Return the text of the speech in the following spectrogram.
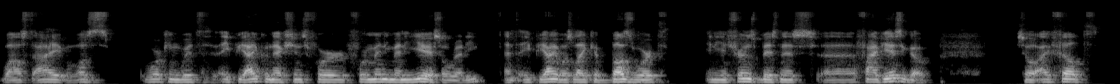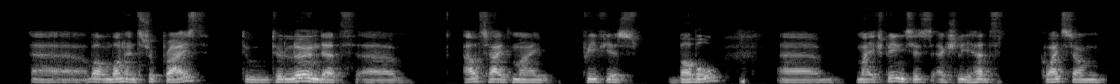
whilst I was working with API connections for for many many years already, and API was like a buzzword in the insurance business uh, five years ago. So I felt uh, well on one hand surprised to to learn that uh, outside my previous bubble um, my experiences actually had quite some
